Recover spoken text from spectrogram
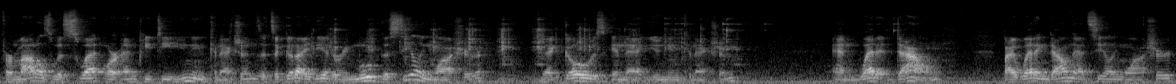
For models with sweat or NPT union connections, it's a good idea to remove the sealing washer that goes in that union connection and wet it down. By wetting down that sealing washer,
